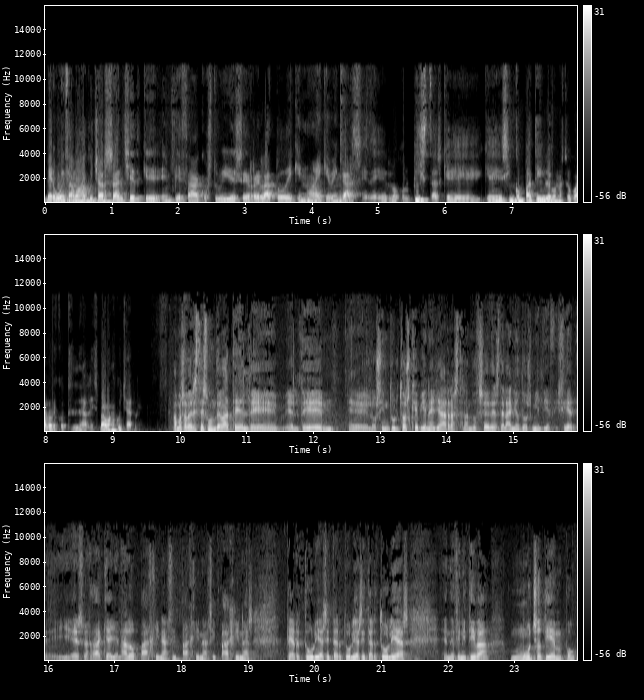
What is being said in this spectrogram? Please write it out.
vergüenza. Vamos a escuchar Sánchez que empieza a construir ese relato de que no hay que vengarse de los golpistas, que, es incompatible con nuestros valores constitucionales. Vamos a escucharle. Vamos a ver, este es un debate, el de, el de eh, los indultos, que viene ya arrastrándose desde el año 2017. Y es verdad que ha llenado páginas y páginas y páginas, tertulias y tertulias y tertulias. En definitiva, mucho tiempo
